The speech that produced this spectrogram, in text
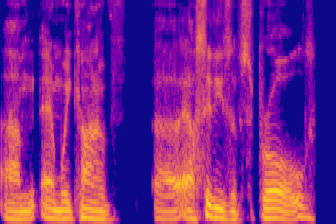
um, and we kind of uh, our cities have sprawled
